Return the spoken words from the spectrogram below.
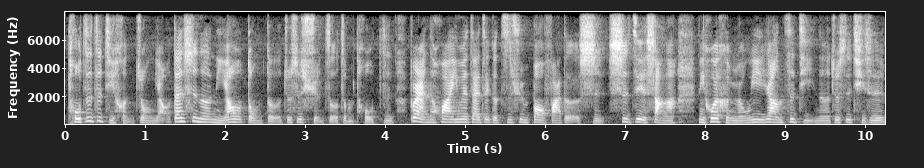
投资自己很重要，但是呢，你要懂得就是选择怎么投资，不然的话，因为在这个资讯爆发的世世界上啊，你会很容易让自己呢，就是其实，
